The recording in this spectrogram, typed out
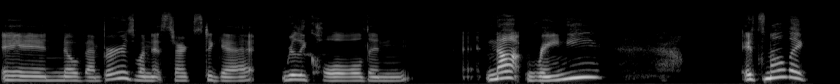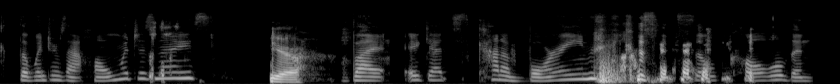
in November is when it starts to get really cold and not rainy. It's not like the winters at home, which is nice. Yeah. But it gets kind of boring because it's so cold and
